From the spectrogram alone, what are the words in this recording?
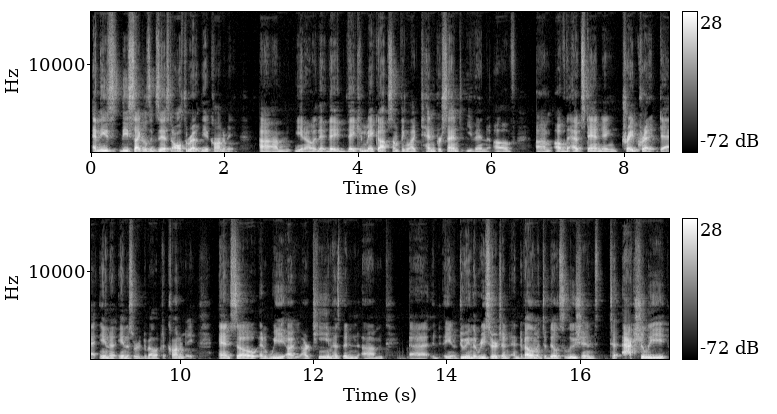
And these these cycles exist all throughout the economy. Um, you know, they, they they can make up something like 10% even of um, of the outstanding trade credit debt in a, in a sort of developed economy. And so, and we, uh, our team has been um, uh, you know doing the research and, and, development to build solutions to actually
